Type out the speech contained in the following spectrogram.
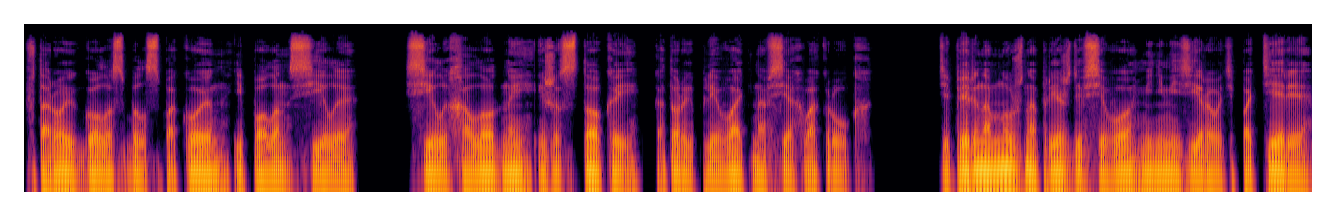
Второй голос был спокоен и полон силы. Силы холодной и жестокой, которой плевать на всех вокруг. Теперь нам нужно прежде всего минимизировать потери.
